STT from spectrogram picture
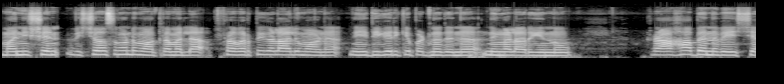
മനുഷ്യൻ വിശ്വാസം കൊണ്ട് മാത്രമല്ല പ്രവർത്തികളാലുമാണ് നീതീകരിക്കപ്പെടുന്നതെന്ന് നിങ്ങൾ അറിയുന്നു. റാഹാബ് എന്ന വേശ്യ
